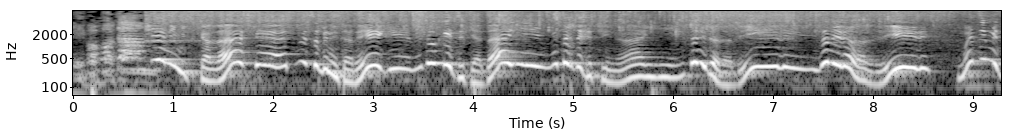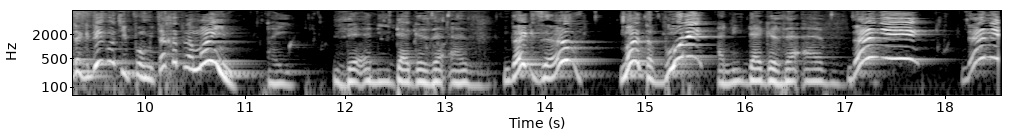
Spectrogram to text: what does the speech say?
כשאני מתקלחת, מסבן את הרגל, דוקצת ידיים, מתחתכת שיניים, דלידללילי, דלידללילי. מה זה מדגדג אותי פה מתחת למים? היי, זה אני דג הזהב. דג זהב? מה, אתה בורי? אני דג הזהב. דני! דני,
